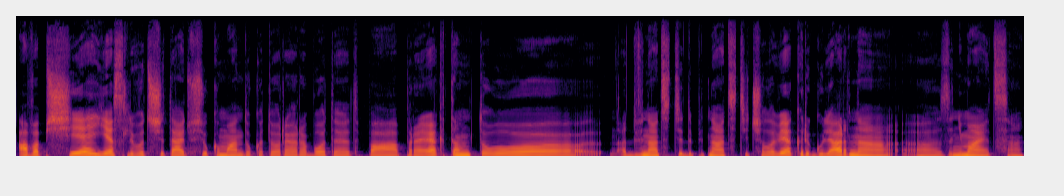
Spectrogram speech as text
А вообще, если вот считать всю команду, которая работает по проектам, то от 12 до 15 человек регулярно э, занимается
